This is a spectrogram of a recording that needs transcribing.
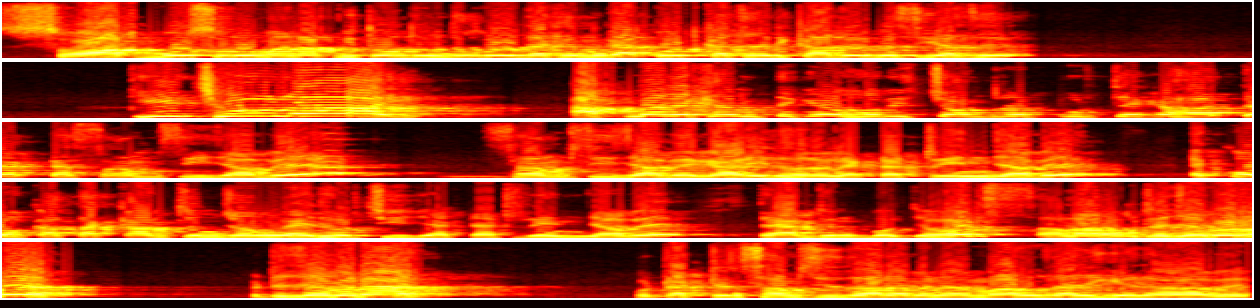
সব মুসলমান আপনি তদন্ত করে দেখেন গা কোর্ট কাছারি কাদের বেশি আছে। কিছু নয় আপনার এখান থেকে হরিশ্চন্দ্রপুর থেকে হয়তো একটা সামসি যাবে। সামসি যাবে, গাড়ি ধরেন একটা ট্রেন যাবে। কলকাতা কাঞ্চনজঙ্ঘায় ধরছি যে একটা ট্রেন যাবে। তো একজন বলছে হর সালা ওটা যাবে না? ওটা যাবে না? ওটা ট্রেন সামসি দাঁড়াবে না, মালদা গিয়ে দাঁড়াবে।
